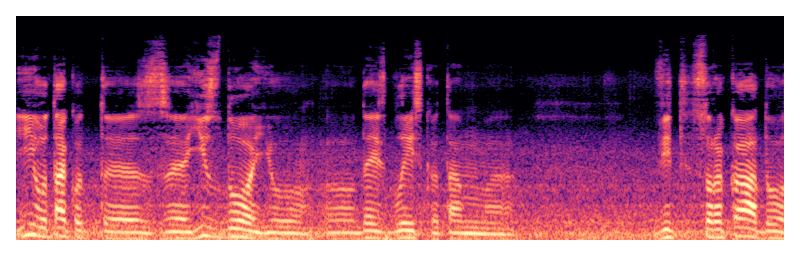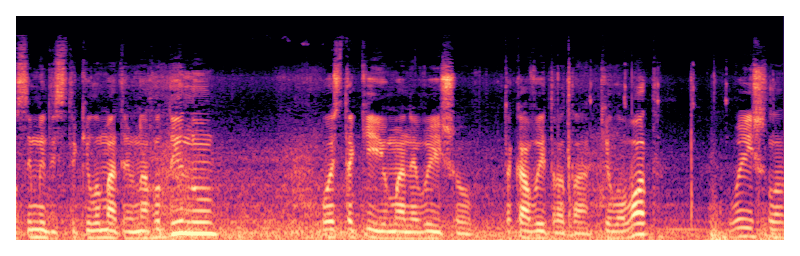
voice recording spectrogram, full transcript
І отак от е, з їздою е, десь близько там е, від 40 до 70 км на годину. Ось такий у мене вийшов, така витрата кіловат вийшла.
